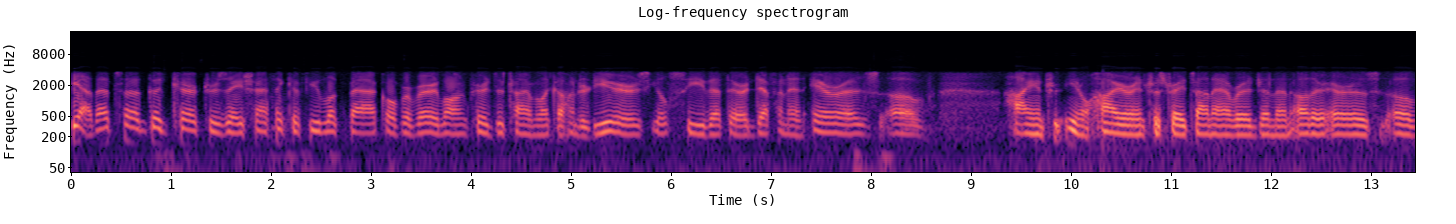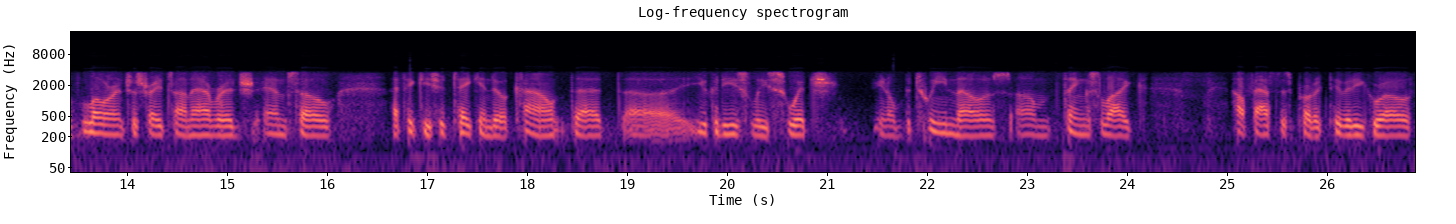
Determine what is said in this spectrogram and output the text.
Yeah, that's a good characterization. I think if you look back over very long periods of time, like a 100 years, you'll see that there are definite eras of high interest, you know, higher interest rates on average, and then other eras of lower interest rates on average. And so, I think you should take into account that uh, you could easily switch, you know, between those um, things like how fast is productivity growth,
